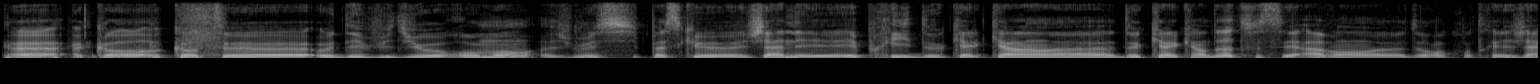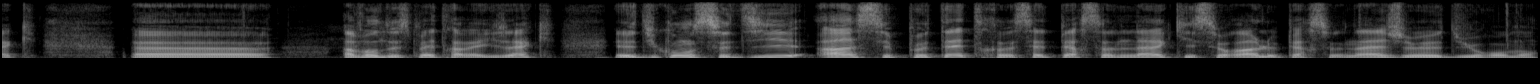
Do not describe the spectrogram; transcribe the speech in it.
quand, quand au début du roman, je me suis parce que Jeanne est, épris de quelqu'un de quelqu'un d'autre, c'est avant de rencontrer Jacques avant de se mettre avec Jacques. Et du coup, on se dit, ah, c'est peut-être cette personne-là qui sera le personnage euh, du roman.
